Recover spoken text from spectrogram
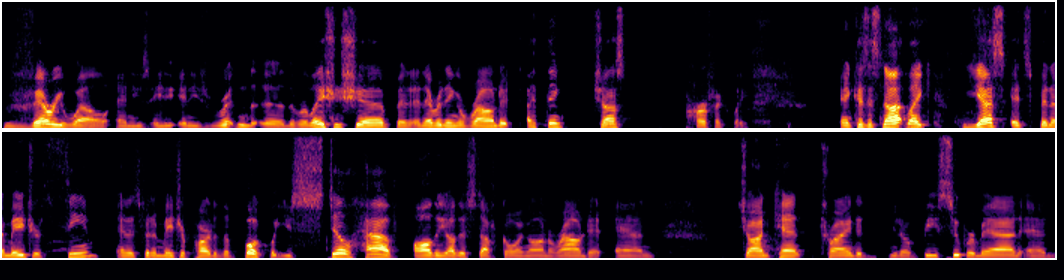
very well, and he's and he's written the, uh, the relationship and, and everything around it. I think just perfectly, and because it's not like yes, it's been a major theme and it's been a major part of the book, but you still have all the other stuff going on around it, and Jon Kent trying to, you know, be Superman and,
